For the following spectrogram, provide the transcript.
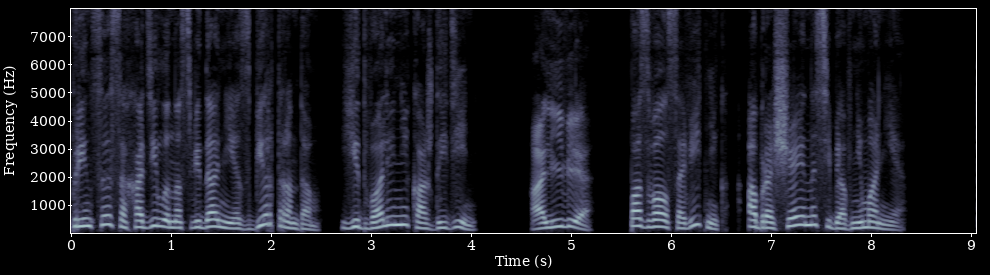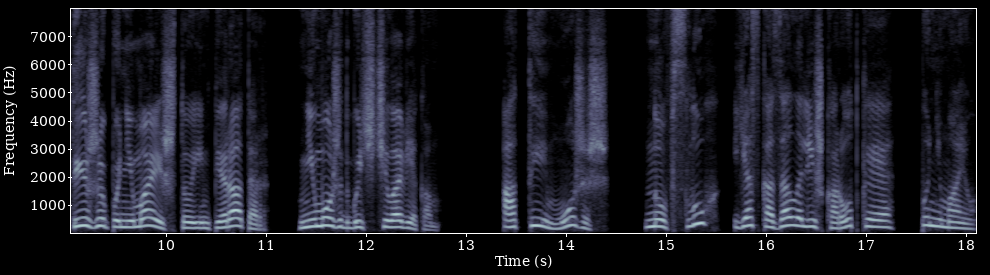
принцесса ходила на свидание с Бертрандом едва ли не каждый день. «Оливия, Позвал советник, обращая на себя внимание. «Ты же понимаешь, что император не может быть с человеком». «А ты можешь?» Но вслух я сказала лишь короткое «понимаю».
